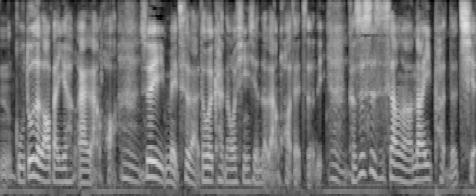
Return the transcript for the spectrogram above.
嗯，古都的老板也很爱兰花，嗯，所以每次来都会看到新鲜的兰花在这里。嗯，可是事实上啊，那一盆的钱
